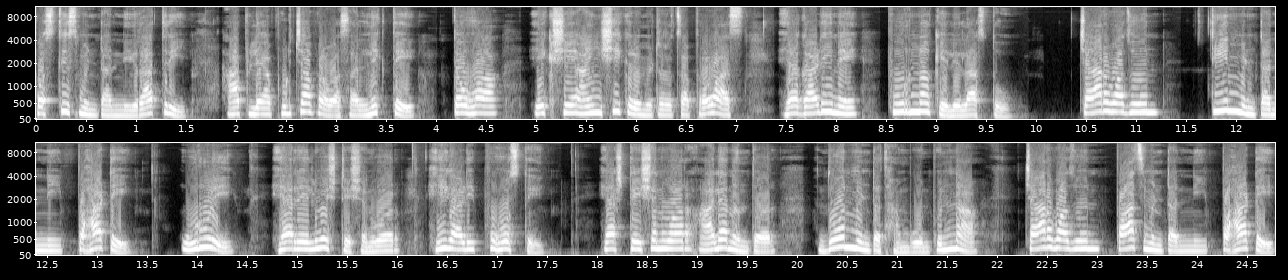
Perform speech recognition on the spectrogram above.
पस्तीस मिनिटांनी रात्री आपल्या पुढच्या प्रवासाला निघते तेव्हा एकशे ऐंशी किलोमीटरचा प्रवास ह्या गाडीने पूर्ण केलेला असतो. चार वाजून तीन मिनिटांनी पहाटे उरुळी ह्या रेल्वे स्टेशनवर ही गाडी पोहोचते. ह्या स्टेशनवर आल्यानंतर दोन मिनटं थांबून पुन्हा चार वाजून पाच मिनिटांनी पहाटे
